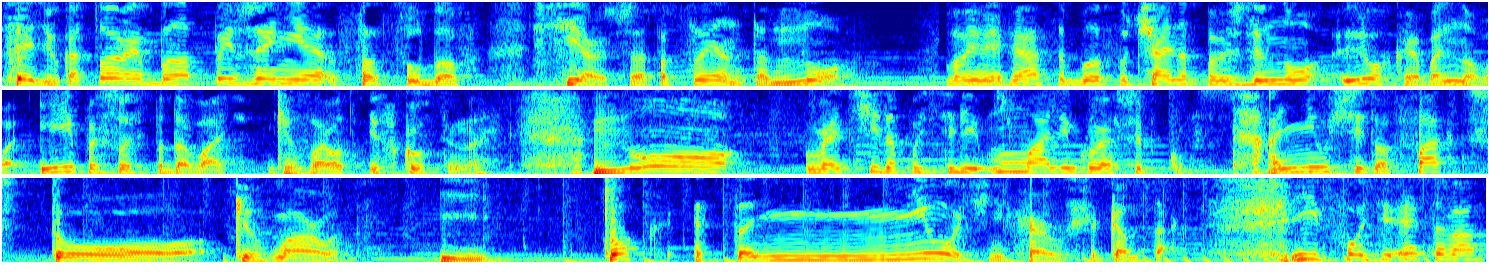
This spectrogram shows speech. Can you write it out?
целью которой было прижение сосудов сердца пациента, но во время операции было случайно повреждено легкое больного и пришлось подавать кислород искусственно. Но врачи допустили маленькую ошибку. Они учли тот факт, что кислород и ток это не очень хороший контакт. И в ходе этого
